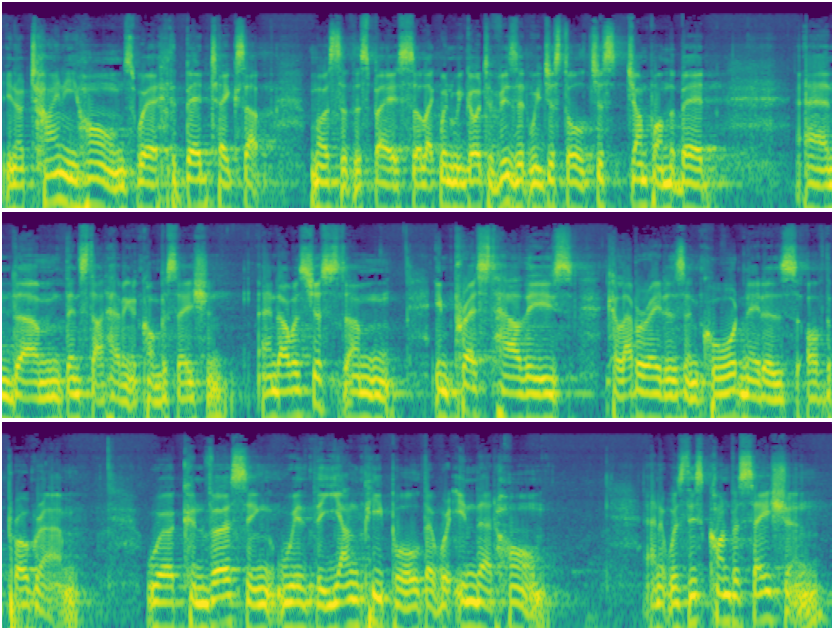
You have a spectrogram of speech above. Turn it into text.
you know, tiny homes where the bed takes up most of the space. So, like when we go to visit, we just all just jump on the bed and um, then start having a conversation. And I was just um, impressed how these collaborators and coordinators of the program were conversing with the young people that were in that home. And it was this conversation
